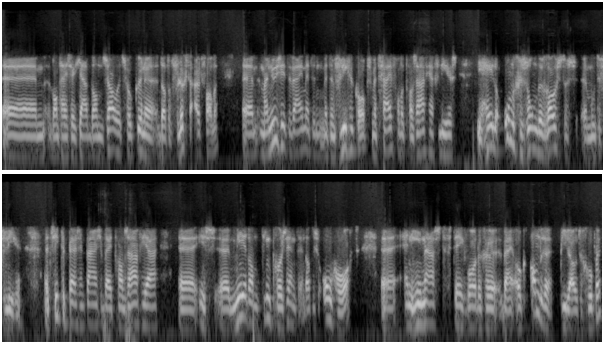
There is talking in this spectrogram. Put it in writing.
Ehm, want hij zegt, ja, dan zou het zo kunnen dat er vluchten uitvallen. Ehm, maar nu zitten wij met een, met een vliegenkorps met 500 Transavia-vliegers... die hele ongezonde roosters eh, moeten vliegen. Het ziektepercentage bij Transavia eh, is eh, meer dan 10% en dat is ongehoord. Eh, en hiernaast vertegenwoordigen wij ook andere pilotengroepen.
